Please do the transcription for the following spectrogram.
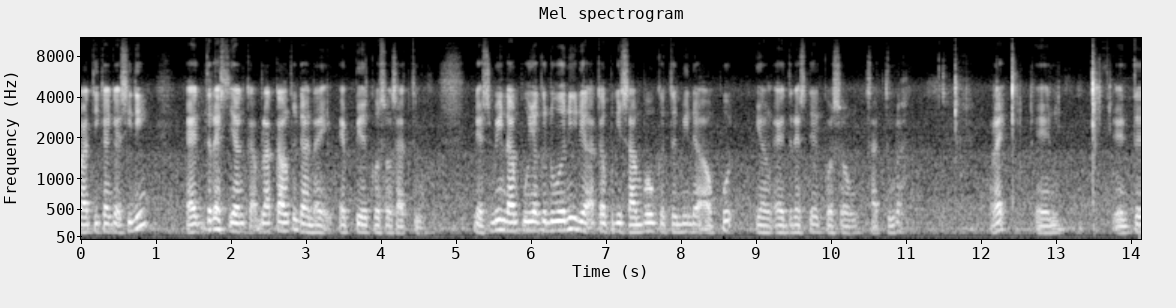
perhatikan kat sini address yang kat belakang tu dah naik appear 01 that's mean lampu yang kedua ni dia akan pergi sambung ke terminal output yang address dia 01 lah. Alright? And enter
